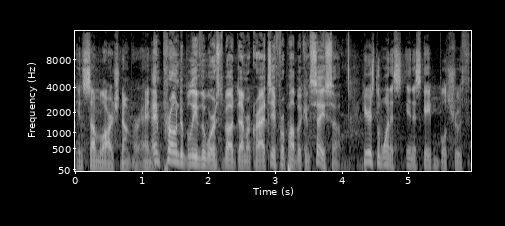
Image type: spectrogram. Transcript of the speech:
in some large number. And, And prone to believe the worst about Democrats if Republicans say so. here's the one inescapable truth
